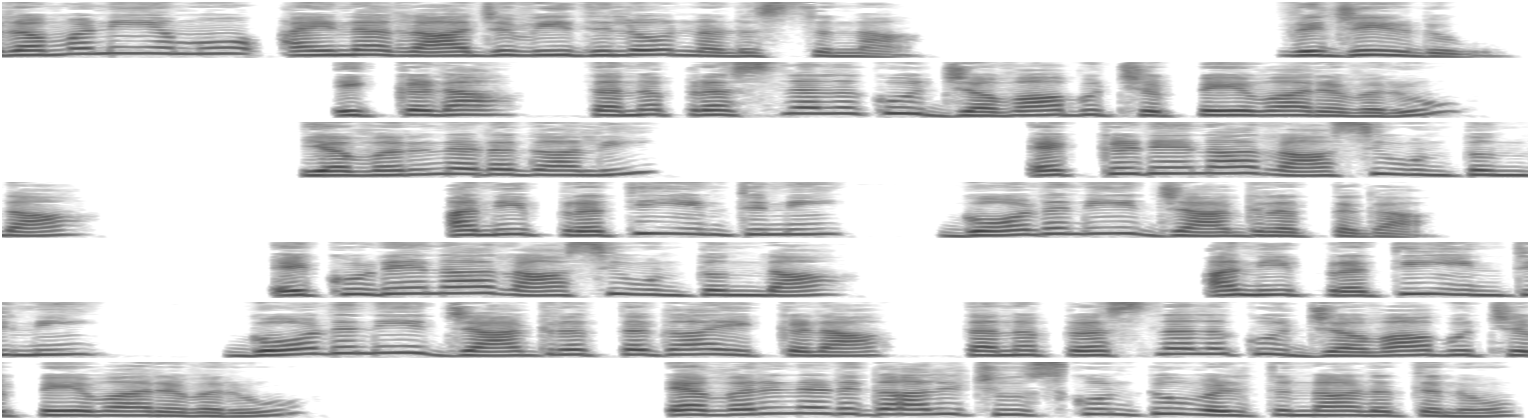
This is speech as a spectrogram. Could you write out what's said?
రమణీయమూ అయిన రాజవీధిలో నడుస్తున్నా. విజయుడు ఇక్కడ తన ప్రశ్నలకు జవాబు చెప్పేవారెవరు? ఎవరినడగాలి? ఎక్కడైనా రాసి ఉంటుందా? అని ప్రతి ఇంటిని గోడని జాగ్రత్తగా. ఎకుడేనా రాసి ఉంటుందా? అని ప్రతి ఇంటిని గోడని జాగ్రత్తగా ఇక్కడ తన ప్రశ్నలకు జవాబు చెప్పేవారెవరు? ఎవరినడగాలి చూసుకుంటూ వెళ్తున్నాడతను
